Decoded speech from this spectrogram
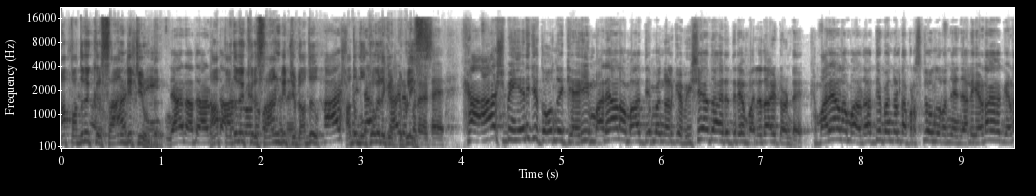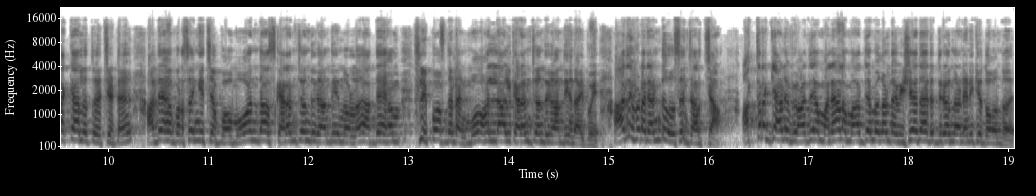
ആ പദവിക്ക് ആ പദവിക്ക്. അത് അത് മുഖവിലേക്ക് പ്ലീസ്. ഹാഷ്മി എനിക്ക് തോന്നിക്കുക ഈ മലയാള മാധ്യമങ്ങൾക്ക് വിഷയദാരിദ്ര്യം വലുതായിട്ടുണ്ട്. മലയാള മാധ്യമങ്ങളുടെ പ്രശ്നം എന്ന് പറഞ്ഞു കഴിഞ്ഞാൽ ഇട ഇടക്കാലത്ത് വെച്ചിട്ട് അദ്ദേഹം പ്രസംഗിച്ചപ്പോൾ മോഹൻദാസ് കരംചന്ദ് ഗാന്ധി എന്നുള്ള അദ്ദേഹം slip of the tongue Mohanlal Karamchand Gandhi എന്നായി പോയി അത് ഇവിടെ രണ്ട് ദിവസം ചർച്ച. അത്രയ്ക്കാണ് മലയാള മാധ്യമങ്ങളുടെ വിഷയദാരിദ്ര്യം എന്നാണ് എനിക്ക് തോന്നുന്നത്.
